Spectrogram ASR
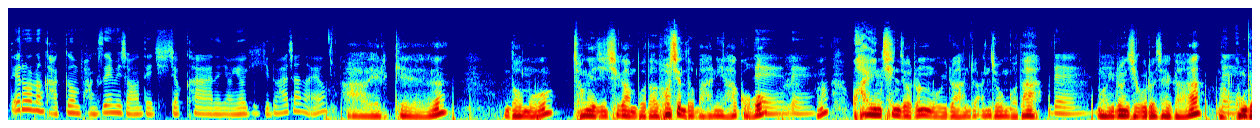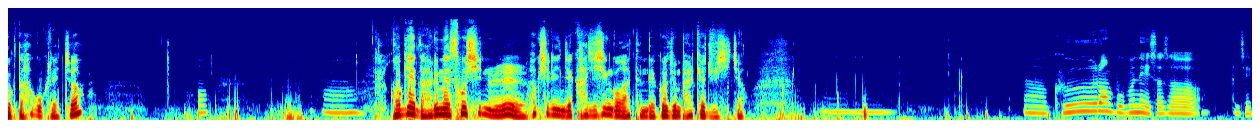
때로는 가끔 방쌤이 저한테 지적하는 영역이기도 하잖아요. 아 이렇게 너무 정해진 시간보다 훨씬 더 많이 하고 네, 네, 어? 과잉 친절은 오히려 안, 안 좋은 거다. 네. 뭐 네. 이런 식으로 제가 막 네. 공격도 하고 그랬죠. 어, 거기에 나름의 소신을 확실히 이제 가지신 것 같은데 그걸 좀 밝혀주시죠. 음, 어, 그런 부분에 있어서 이제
